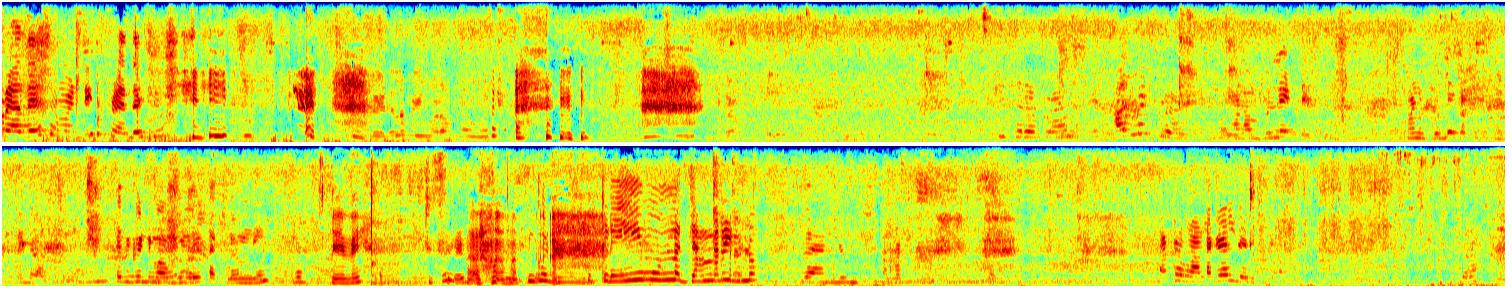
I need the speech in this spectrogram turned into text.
ప్రదేశం అండి ప్రదేశం. చూసారా ఫ్రెండ్స్ అది ఫ్రెండ్స్ మన బుల్లెట్ మన బుల్లెట్ ఎదుగుండి మా బుల్లెట్ అక్కడ ఉంది. ఏది? ఇక్కడ ఏమున్న అన్నమాట అక్కడ వంటకాయలు దొరుకుతాయి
